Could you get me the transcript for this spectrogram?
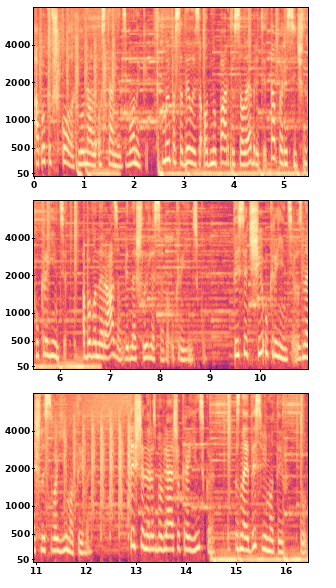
А поки в школах лунали останні дзвоники, ми посадили за одну парту селебриті та пересічних українців, аби вони разом віднайшли для себе українську. Тисячі українців знайшли свої мотиви. Ти ще не розмовляєш українською? Знайди свій мотив тут.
